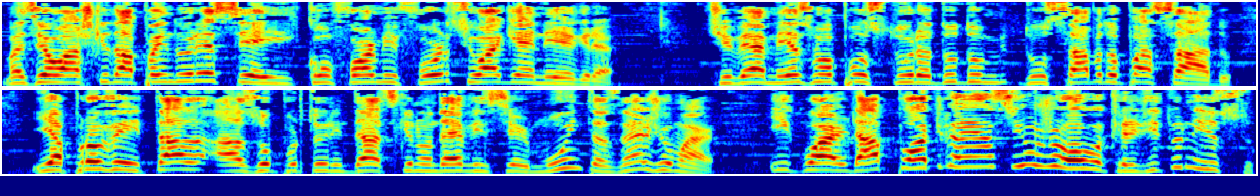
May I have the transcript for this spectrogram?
Mas eu acho que dá para endurecer, e conforme for, se o Águia Negra tiver a mesma postura do, do, do sábado passado e aproveitar as oportunidades que não devem ser muitas, né, Gilmar? E guardar, pode ganhar sim o jogo, acredito nisso.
